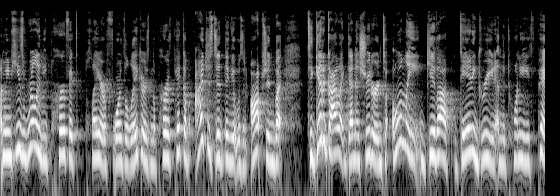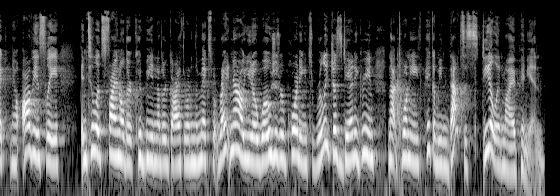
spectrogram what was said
I mean, he's really the perfect player for the Lakers and the perfect pickup. I just didn't think it was an option, but to get a guy like Dennis Schroeder and to only give up Danny Green and the 28th pick, now obviously until it's final, there could be another guy thrown in the mix. But right now, you know, Woj is reporting it's really just Danny Green not 28th pick. I mean, that's a steal in my opinion.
